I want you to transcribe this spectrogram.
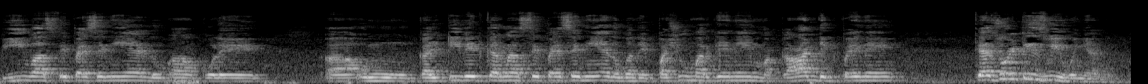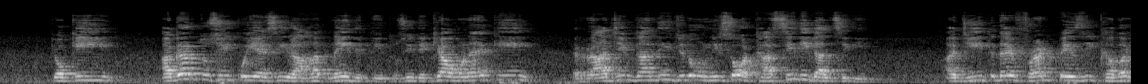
ਬੀ ਵਾਸਤੇ ਪੈਸੇ ਨਹੀਂ ਹੈ। ਲੋਕਾਂ ਕੋਲੇ ਉਹਨੂੰ ਕਲਟੀਵੇਟ ਕਰਨ ਵਾਸਤੇ ਪੈਸੇ ਨਹੀਂ ਹੈ। ਲੋਕਾਂ ਦੇ ਪਸ਼ੂ ਮਰ ਗਏ ਨੇ, ਮਕਾਨ ਡਿੱਗ ਪਏ ਨੇ। ਕੈਜ਼ੁਅਲਟੀਜ਼ ਵੀ ਹੋਈਆਂ ਨੇ। ਕਿਉਂਕਿ ਅਗਰ ਤੁਸੀਂ ਕੋਈ ਐਸੀ ਰਾਹਤ ਨਹੀਂ ਦਿੱਤੀ, ਤੁਸੀਂ ਦੇਖਿਆ ਹੋਣਾ ਹੈ ਕਿ ਰਾਜੀਵ ਗਾਂਧੀ ਜਦੋਂ 1988 ਦੀ ਗੱਲ ਸੀਗੀ, ਅਜੀਤ ਦੇ ਫਰੰਟ ਪੇਜ ਦੀ ਖਬਰ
